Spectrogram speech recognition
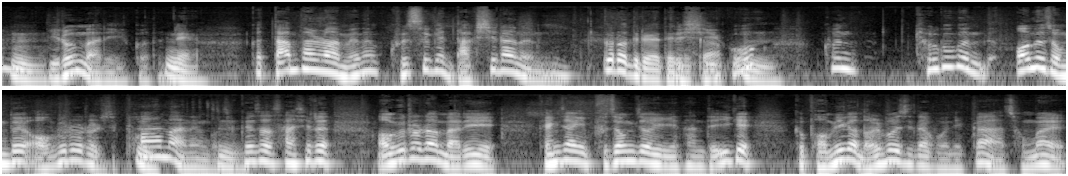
음. 이런 말이 있거든요. 네. 그딴 말로 하면은 글쓰기는 낚시라는 끌어들여야 되니까. 뜻이고 음. 그건 결국은 어느 정도의 어그로를 포함하는 거죠. 음. 그래서 사실은 어그로란 말이 굉장히 부정적이긴 한데 이게 그 범위가 넓어지다 보니까 정말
